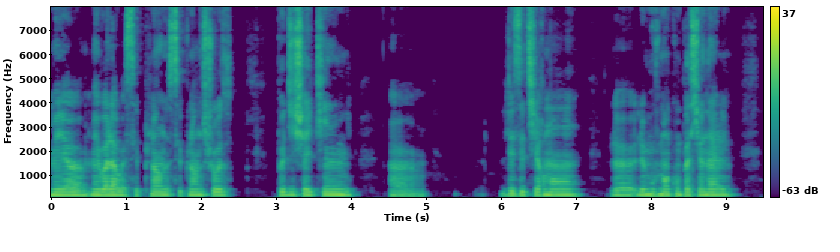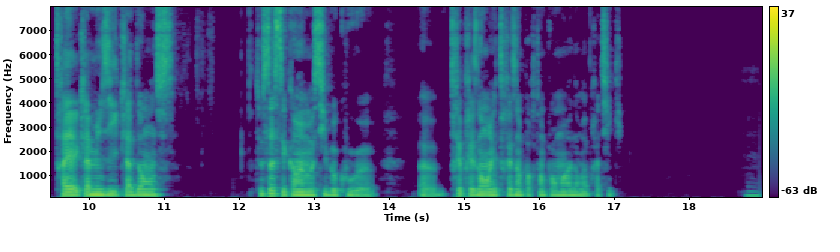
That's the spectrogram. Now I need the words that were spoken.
Mais, euh, mais voilà, ouais, c'est plein, c'est plein de choses body shaking, euh, les étirements, le, mouvement compassionnel, travailler avec la musique, la danse. Tout ça, c'est quand même aussi beaucoup très présent et très important pour moi dans ma pratique. Hmm.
